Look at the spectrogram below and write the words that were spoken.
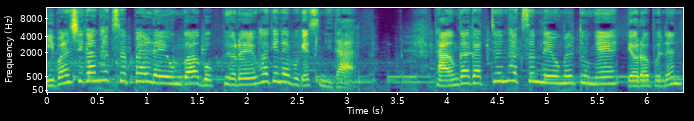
이번 시간 학습할 내용과 목표를 확인해 보겠습니다. 다음과 같은 학습 내용을 통해 여러분은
